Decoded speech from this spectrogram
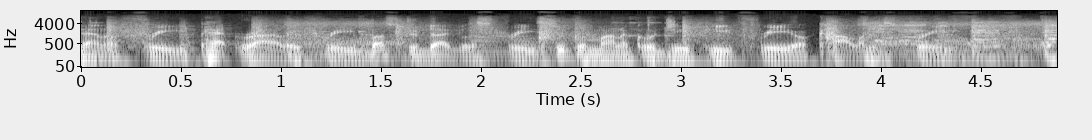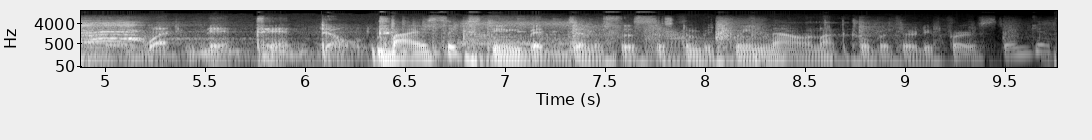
Montana free, Pat Riley free, Buster Douglas free, Super Monaco GP free, or Collins free. what Nintendo Buy a 16-bit Genesis system between now and October 31st. and get-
